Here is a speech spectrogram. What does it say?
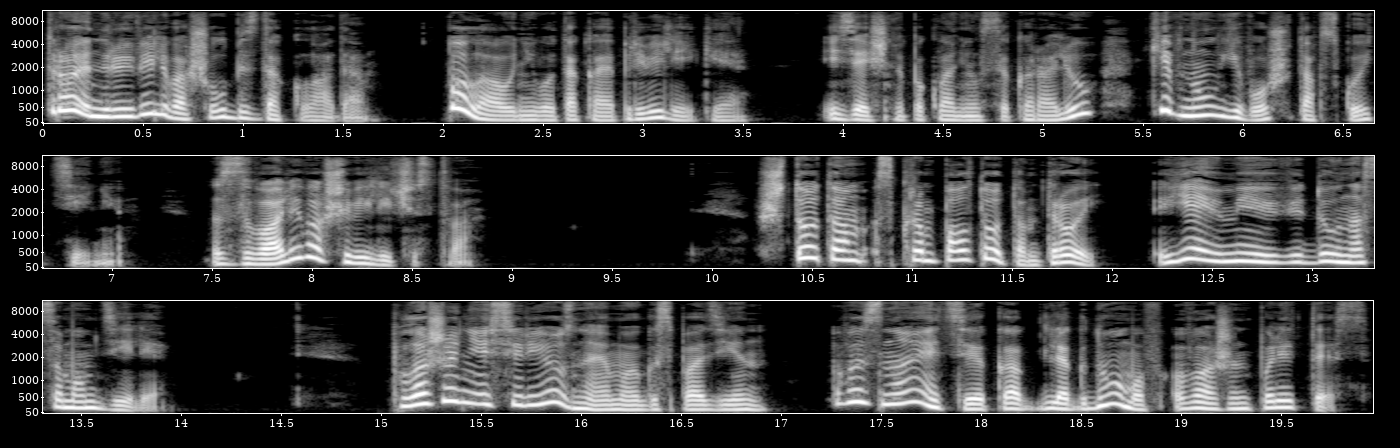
Троен Рювель вошел без доклада. Была у него такая привилегия. Изящно поклонился королю, кивнул его шутовской тени. — Звали, Ваше Величество? Что там с Крамполтотом, Трой? Я имею в виду на самом деле. Положение серьезное, мой господин. Вы знаете, как для гномов важен политес.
